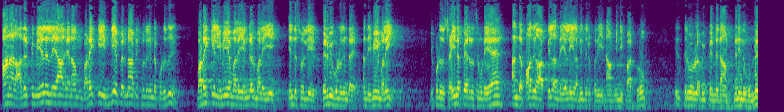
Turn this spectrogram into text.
ஆனால் அதற்கு மேலெல்லையாக நாம் வடக்கே இந்திய பெருநாட்டை சொல்லுகின்ற பொழுது வடக்கில் இமயமலை எங்கள் மலையே என்று சொல்லி பெருமை கொள்ளுகின்ற அந்த இமயமலை இப்பொழுது சைன பேரரசனுடைய அந்த பாதுகாப்பில் அந்த எல்லையில் அமைந்திருப்பதை நாம் எண்ணி பார்க்கிறோம். இது திருவருள் அமைப்பு என்று நாம் நினைந்து கொண்டு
